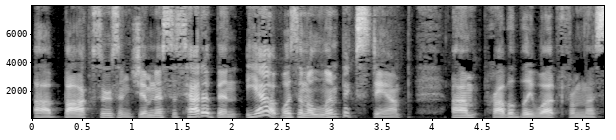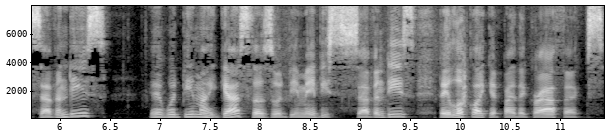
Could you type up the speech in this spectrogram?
uh, boxers and gymnasts this had to been yeah it was an olympic stamp um, probably what, from the 70s? It would be my guess. Those would be maybe 70s. They look like it by the graphics.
